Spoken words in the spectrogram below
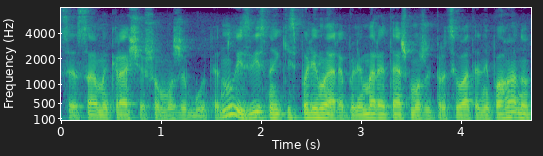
це саме краще, що може бути. Ну і звісно, якісь полімери. Полімери теж можуть працювати непогано.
